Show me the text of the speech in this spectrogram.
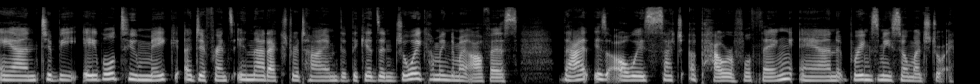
and to be able to make a difference in that extra time that the kids enjoy coming to my office, that is always such a powerful thing and brings me so much joy.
